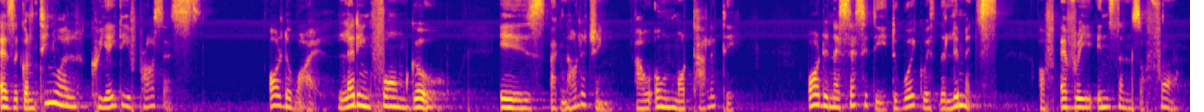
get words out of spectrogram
as a continual creative process. All the while, letting form go is acknowledging our own mortality or the necessity to work with the limits of every instance of form.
